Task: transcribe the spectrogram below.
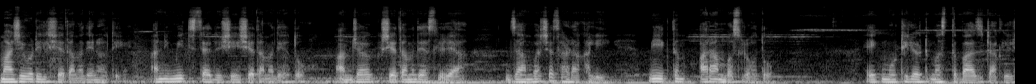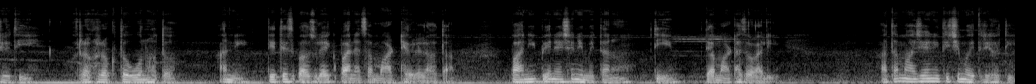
माझे वडील शेतामध्ये नव्हते आणि मीच त्या दिवशी शेतामध्ये होतो. आमच्या शेतामध्ये असलेल्या जांबाच्या झाडाखाली मी एकदम आराम बसलो होतो. एक मोठी लट मस्त बाज टाकलेली होती. रखरखतं ऊन होतं आणि तिथेच बाजूला एक पाण्याचा माठ ठेवलेला होता. पाणी पिण्याच्या निमित्तानं ती त्या माठाजवळ आली. आता माझी आणि तिची मैत्री होती.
